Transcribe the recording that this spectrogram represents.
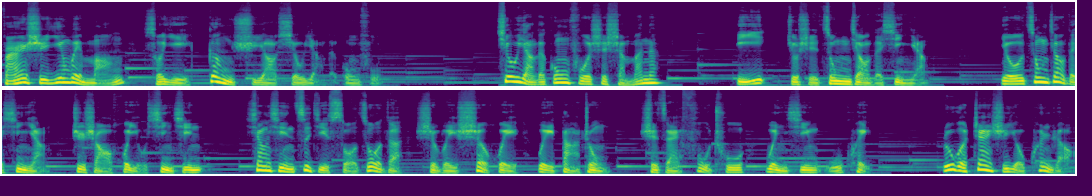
反而是因为忙，所以更需要修养的功夫。修养的功夫是什么呢？第一就是宗教的信仰。有宗教的信仰，至少会有信心，相信自己所做的是为社会、为大众，是在付出，问心无愧。如果暂时有困扰，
